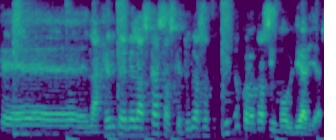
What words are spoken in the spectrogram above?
que, la gente ve las casas que tú le has ofrecido con otras inmobiliarias.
